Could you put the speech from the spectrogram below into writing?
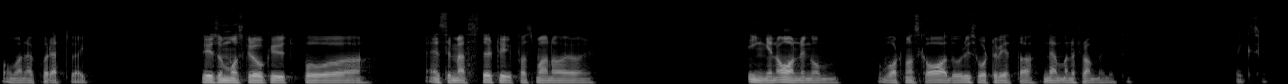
om man är på rätt väg. Det är som om man skulle åka ut på en semester typ fast man har ingen aning om vart man ska. Då är det svårt att veta när man är framme. Liksom. Exakt.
